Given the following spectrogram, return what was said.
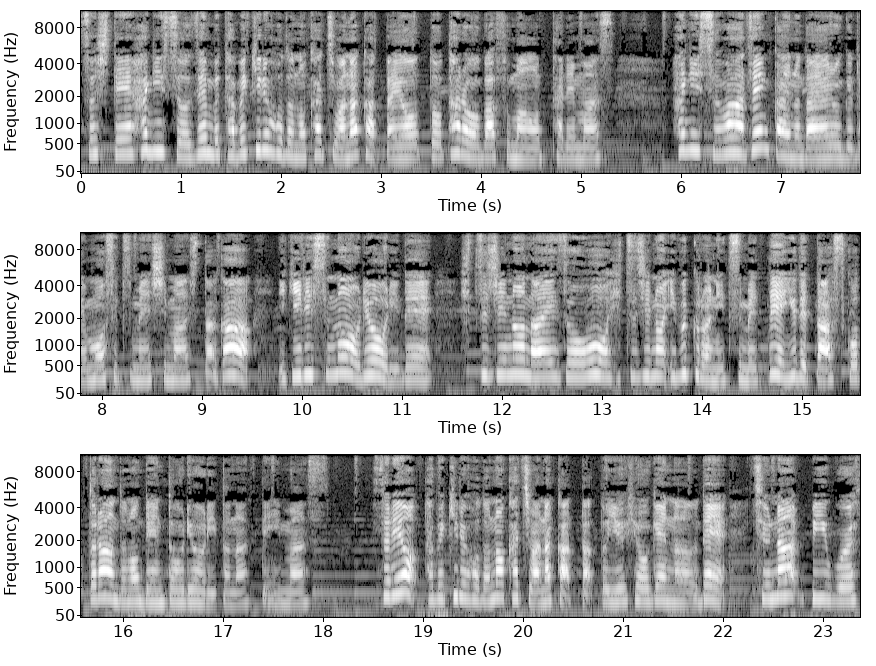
そして、ハギスを全部食べきるほどの価値はなかったよ、と太郎が不満を垂れます。ハギスは前回のダイアログでも説明しましたが、イギリスの料理で、 羊の内臓を羊の胃袋に詰めて茹でたスコットランドの伝統料理となっています。それを食べきるほどの価値はなかったという表現なので、to not be worth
